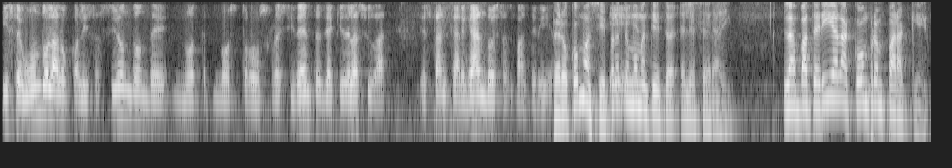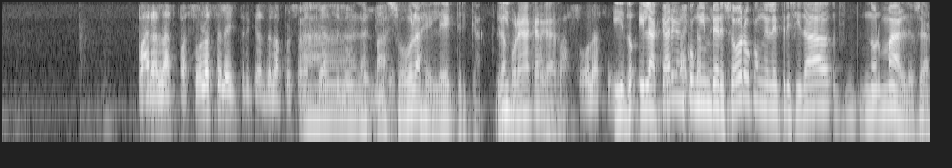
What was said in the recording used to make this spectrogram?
y segundo, la localización donde nuestros residentes de aquí de la ciudad están cargando esas baterías. Pero ¿cómo así? Espérate un Eh, momentito, Eliezer, ahí. ¿Las baterías las compran para qué? Para las pasolas eléctricas de las personas que hacen Ah, los las delivery. pasolas eléctricas. La ponen a cargar. Pasolas ¿Y, do- y la cargan con inversor o con electricidad normal? O sea,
